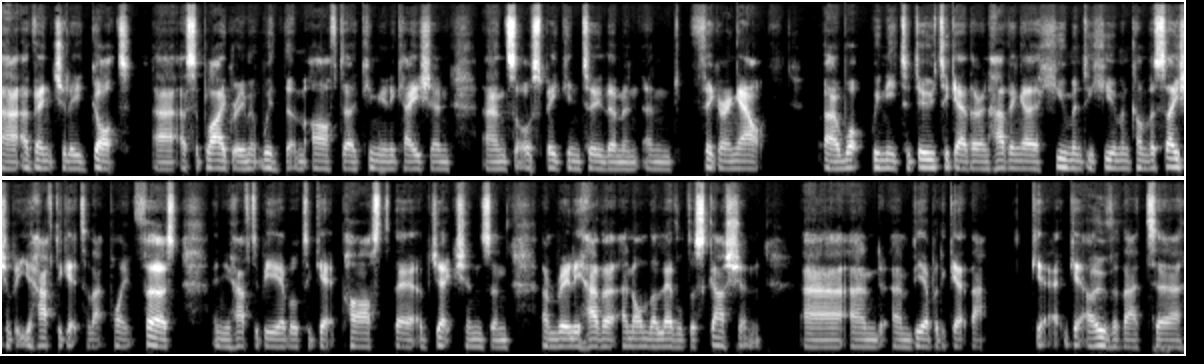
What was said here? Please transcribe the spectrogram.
uh, eventually got uh, a supply agreement with them after communication and sort of speaking to them and, and figuring out uh, what we need to do together and having a human to human conversation. But you have to get to that point first and you have to be able to get past their objections and and really have a, an on the level discussion uh, and and be able to get that get get over that uh,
